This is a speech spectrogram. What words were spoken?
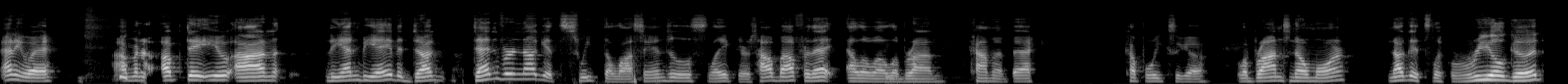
Anyway, I'm going to update you on the NBA. The Doug Denver Nuggets sweep the Los Angeles Lakers. How about for that LOL LeBron comment back a couple weeks ago? LeBron's no more. Nuggets look real good.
